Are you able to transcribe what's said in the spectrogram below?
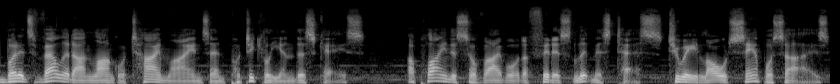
but it's valid on longer timelines and particularly in this case. Applying the survival of the fittest litmus tests to a large sample size,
